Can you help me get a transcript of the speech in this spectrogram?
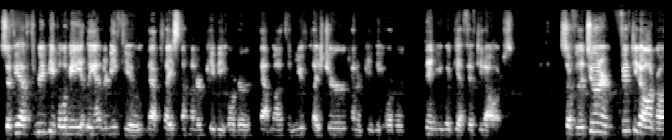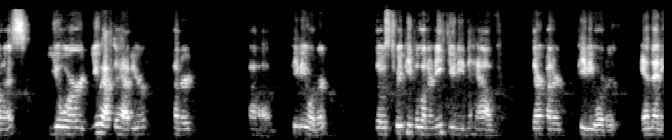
so if you have three people immediately underneath you that placed the 100 PV order that month and you've placed your 100 PV order, then you would get $50. So for the $250 bonus, your you have to have your 100 uh, PV order. Those three people underneath you need to have their 100 PV order. And then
